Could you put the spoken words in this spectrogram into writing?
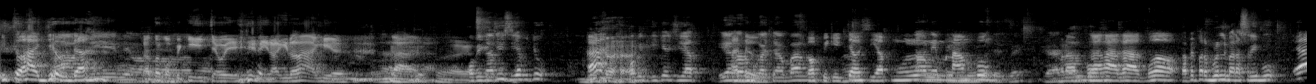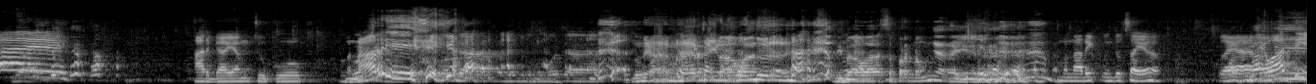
Itu aja udah. Amin, ya Kata kopi kicau ini lagi-lagi ya. Enggak. Kopi kicau siap, Cuk. Hah? Kopi kicau siap. Iya, Aduh, buka cabang. kopi kicau siap mulu nih Ampun menampung. Menampung. Enggak, enggak. Gua Tapi per bulan 500 ribu. Hey! Harga yang cukup menarik. Nah, menarik saya untuk mundur. Di bawah seperenumnya kayaknya. menarik untuk saya saya lewati.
